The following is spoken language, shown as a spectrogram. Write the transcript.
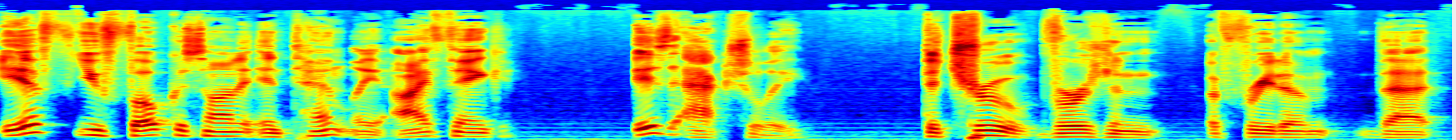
if you focus on it intently, I think is actually the true version of freedom that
